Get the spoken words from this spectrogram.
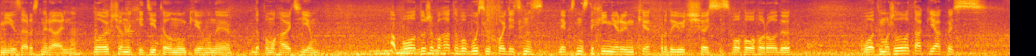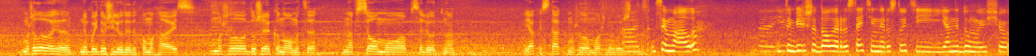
Ні, зараз нереально. Бо якщо в них є діти, онуки, вони допомагають їм. Або дуже багато бабусь виходять на, с- як на стихійні ринки, продають щось зі свого огороду. От, можливо, так якось. Можливо, небайдужі люди допомагають. Можливо, дуже економити на всьому абсолютно. Якось так, можливо, можна вижити. Це мало. Тим більше долар росте, ціни ростуть, і я не думаю, що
